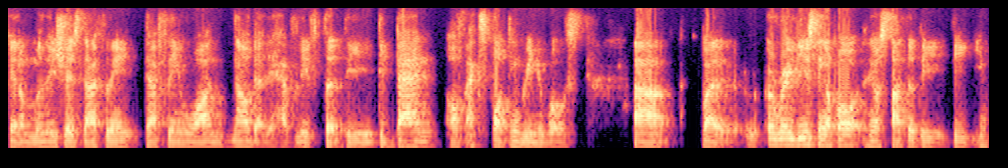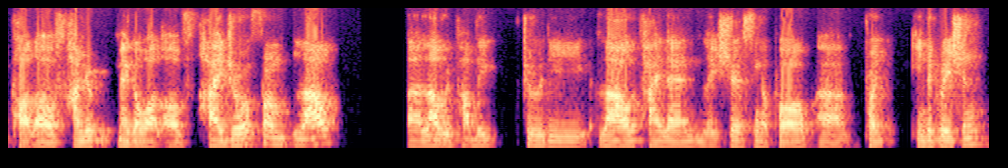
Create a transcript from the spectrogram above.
you know, Malaysia is definitely definitely one now that they have lifted the the ban of exporting renewables. Uh, but already Singapore you know started the the import of 100 megawatt of hydro from Laos, uh, Lao Republic through the Lao, Thailand, Malaysia, Singapore uh, integration,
